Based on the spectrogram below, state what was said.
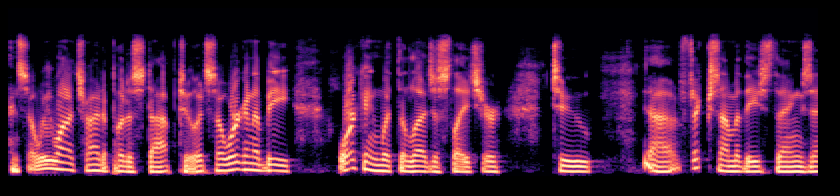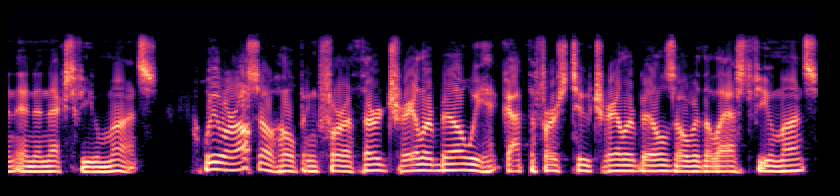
and so we want to try to put a stop to it. So we're going to be working with the legislature to uh, fix some of these things in, in the next few months. We were also hoping for a third trailer bill. We got the first two trailer bills over the last few months.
